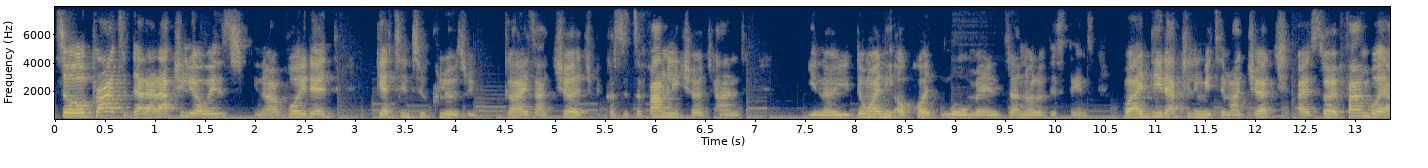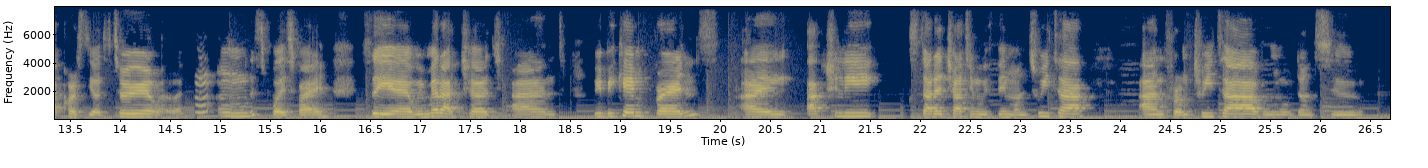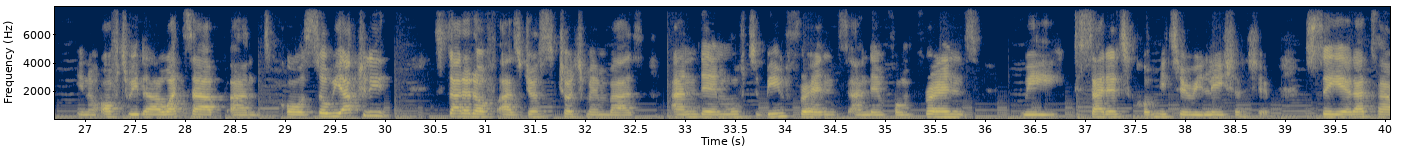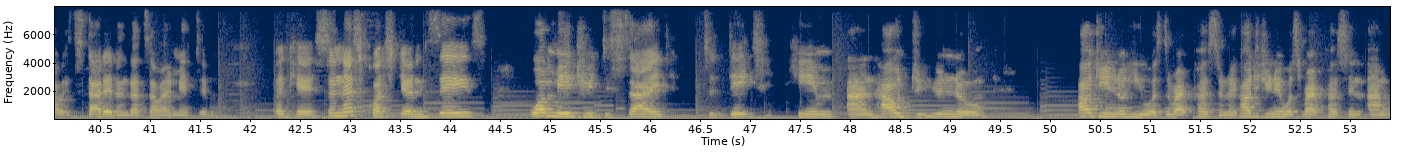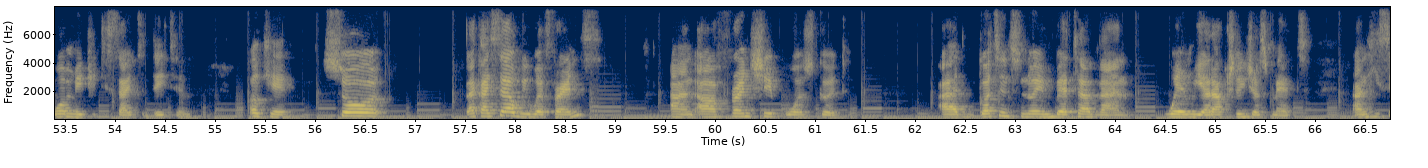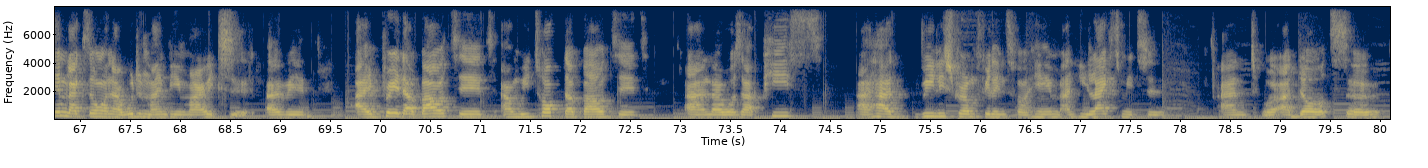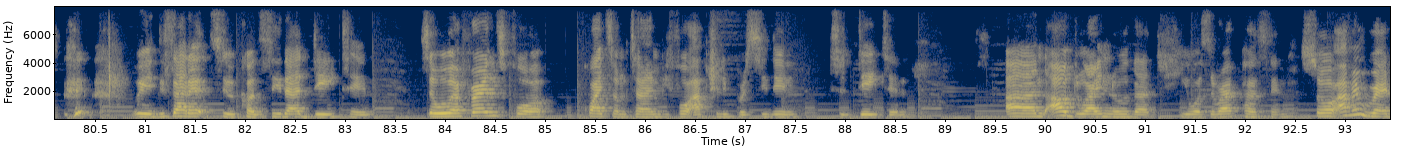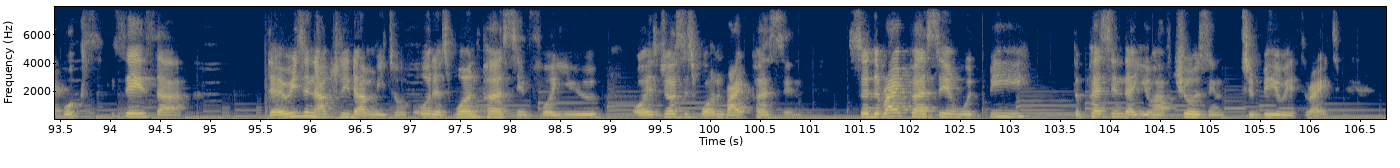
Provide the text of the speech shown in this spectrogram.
so prior to that, I'd actually always, you know, avoided getting too close with guys at church because it's a family church and you know you don't want any awkward moments and all of these things. But I did actually meet him at church. I saw a fanboy across the auditorium. I was like, this boy is fine. So yeah, we met at church and we became friends. I actually started chatting with him on Twitter, and from Twitter we moved on to, you know, off Twitter, WhatsApp, and calls. So we actually started off as just church members, and then moved to being friends, and then from friends we decided to commit to a relationship. So yeah, that's how it started, and that's how I met him. Okay, so next question says, What made you decide to date him and how do you know how do you know he was the right person? Like how did you know he was the right person and what made you decide to date him? Okay, so like I said, we were friends and our friendship was good. I had gotten to know him better than when we had actually just met. And he seemed like someone I wouldn't mind being married to. I mean, I prayed about it and we talked about it, and I was at peace. I had really strong feelings for him, and he liked me too. And we're adults, so we decided to consider dating. So we were friends for quite some time before actually proceeding to dating. And how do I know that he was the right person? So, having read books, it says that there isn't actually that myth of, oh, there's one person for you, or it's just this one right person. So, the right person would be the person that you have chosen to be with, right?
